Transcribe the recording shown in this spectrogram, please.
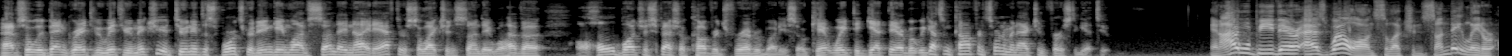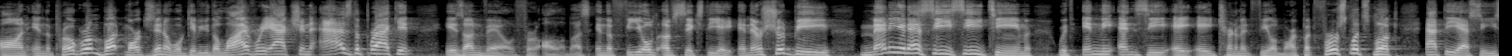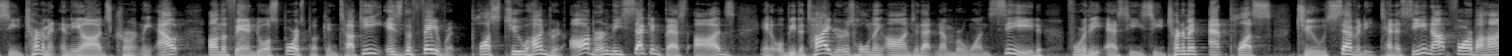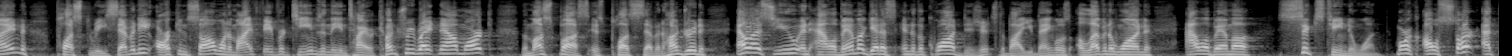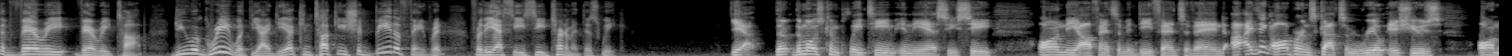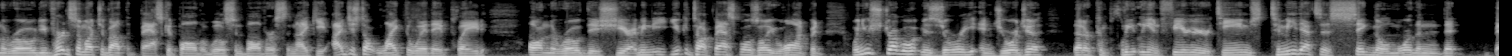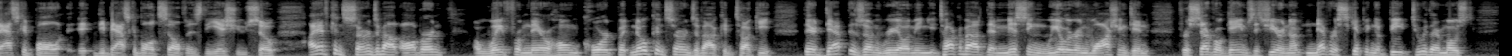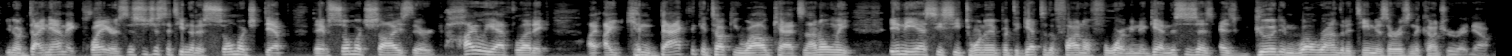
Absolutely, Ben. Great to be with you. Make sure you tune into Sports Grid in game live Sunday night after Selection Sunday. We'll have a, a whole bunch of special coverage for everybody. So can't wait to get there. But we got some conference tournament action first to get to. And I will be there as well on Selection Sunday later on in the program. But Mark Zinno will give you the live reaction as the bracket is unveiled for all of us in the field of 68. And there should be many an SEC team within the NCAA tournament field, Mark. But first, let's look at the SEC tournament and the odds currently out on the FanDuel Sportsbook. Kentucky is the favorite, plus 200. Auburn, the second best odds, and it will be the Tigers holding on to that number one seed for the SEC tournament at plus 270. Tennessee, not far behind, plus 370. Arkansas, one of my favorite teams in the entire country right now, Mark. The must bus is plus 700. LSU and Alabama get us into the quad digits. The Bayou Bengals 11 to 1, Alabama 16 to 1. Mark, I'll start at the very very top. Do you agree with the idea Kentucky should be the favorite for the SEC tournament this week? Yeah, the, the most complete team in the SEC on the offensive and defensive end. I think Auburn's got some real issues on the road. You've heard so much about the basketball, the Wilson ball versus the Nike. I just don't like the way they've played on the road this year. I mean, you can talk basketballs all you want, but when you struggle with Missouri and Georgia that are completely inferior teams, to me, that's a signal more than that basketball, the basketball itself is the issue. So I have concerns about Auburn away from their home court, but no concerns about Kentucky. Their depth is unreal. I mean, you talk about them missing Wheeler and Washington for several games this year and never skipping a beat. Two of their most, you know, dynamic players. This is just a team that has so much depth. They have so much size. They're highly athletic. I, I can back the Kentucky Wildcats not only in the SEC tournament, but to get to the Final Four. I mean, again, this is as, as good and well rounded a team as there is in the country right now.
